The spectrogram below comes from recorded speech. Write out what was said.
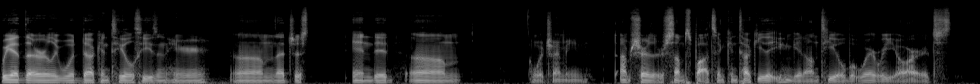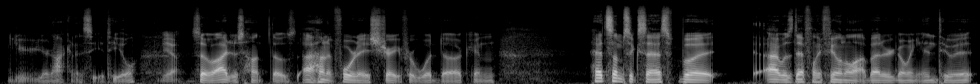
We had the early wood duck and teal season here um, that just ended, um, which I mean, I'm sure there's some spots in Kentucky that you can get on teal, but where we are, it's you're, you're not going to see a teal. Yeah. So I just hunt those. I hunted four days straight for wood duck and had some success, but I was definitely feeling a lot better going into it.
